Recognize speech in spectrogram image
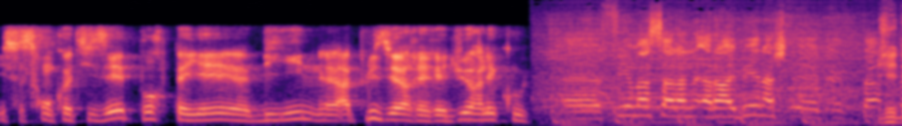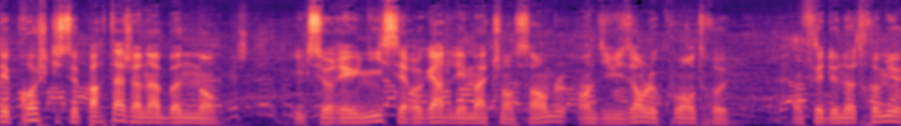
ils se seront cotisés pour payer Bein à plusieurs et réduire les coûts. J'ai des proches qui se partagent un abonnement. Ils se réunissent et regardent les matchs ensemble en divisant le coût entre eux. On fait de notre mieux.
